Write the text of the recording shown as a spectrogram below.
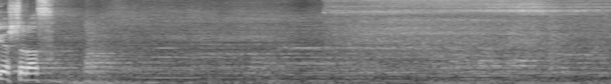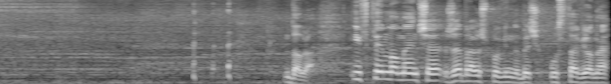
I jeszcze raz. Dobra. I w tym momencie żebra już powinny być ustawione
